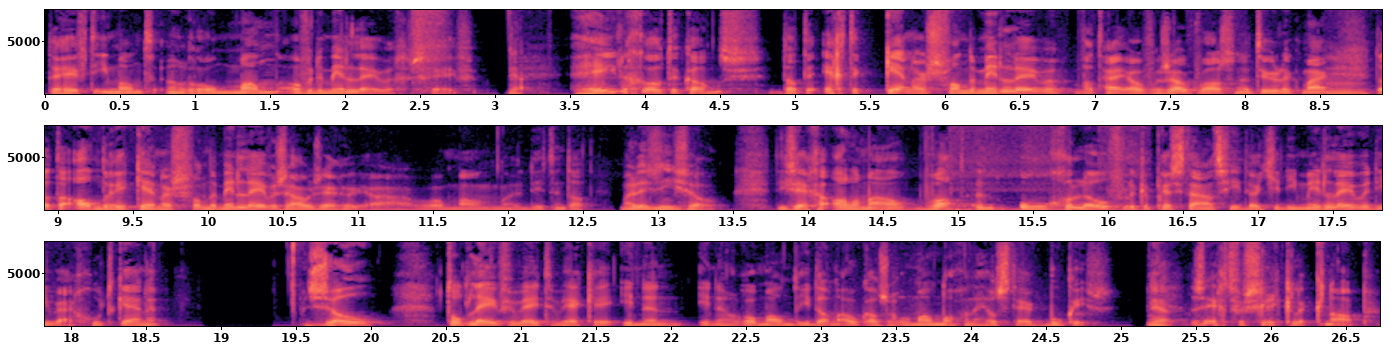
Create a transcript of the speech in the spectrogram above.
Er heeft iemand een roman over de middeleeuwen geschreven. Ja. hele grote kans dat de echte kenners van de middeleeuwen, wat hij overigens ook was natuurlijk, maar Mhm. dat de andere kenners van de middeleeuwen zouden zeggen: ja, oh man, eh, dit en dat. Maar dat is niet zo. Die zeggen allemaal: wat een ongelofelijke prestatie dat je die middeleeuwen die wij goed kennen, zo tot leven weet te wekken in een, in een roman die dan ook als roman nog een heel sterk boek is. Ja. Dat is echt verschrikkelijk knap.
